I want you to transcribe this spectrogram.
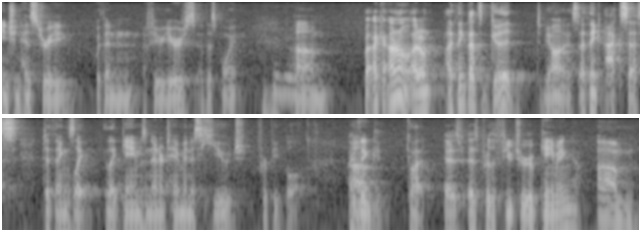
ancient history within a few years at this point. Um, but I, I don't know. I don't. I think that's good to be honest. I think access to things like like games and entertainment is huge for people. I think Go ahead. as as per the future of gaming. Um,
